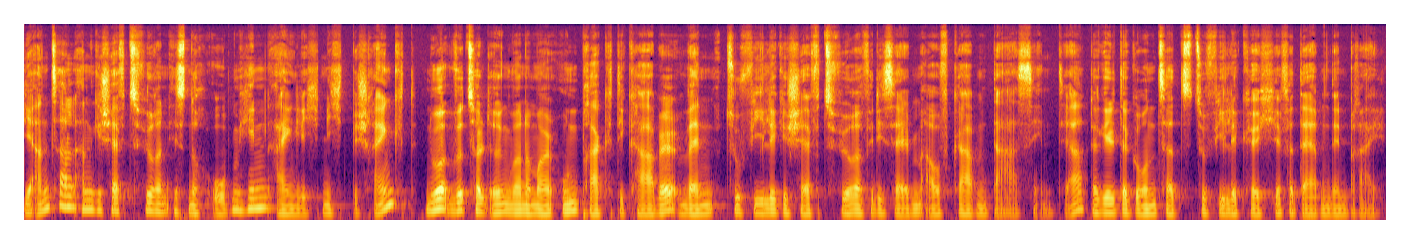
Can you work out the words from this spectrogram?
Die Anzahl an Geschäftsführern ist nach oben hin eigentlich nicht beschränkt, nur wird es halt irgendwann einmal unpraktikabel, wenn zu viele Geschäftsführer für dieselben Aufgaben da sind. Ja? Da gilt der Grundsatz, zu viele Köche verderben den Brei.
